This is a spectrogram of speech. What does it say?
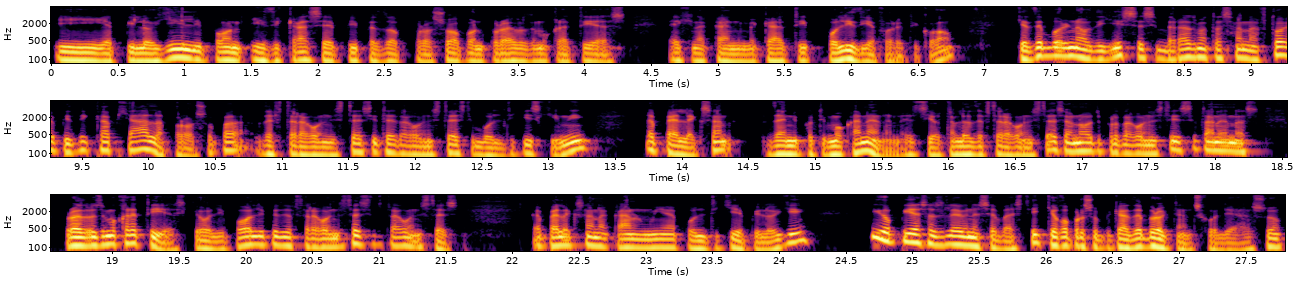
Η επιλογή λοιπόν, ειδικά σε επίπεδο προσώπων Προέδρου Δημοκρατίας, έχει να κάνει με κάτι πολύ διαφορετικό και δεν μπορεί να οδηγήσει σε συμπεράσματα σαν αυτό επειδή κάποια άλλα πρόσωπα, δευτεραγωνιστές ή τεταγωνιστές στην πολιτική σκηνή, επέλεξαν, δεν υποτιμώ κανέναν. Έτσι, όταν λέω δευτεραγωνιστές, εννοώ ότι πρωταγωνιστής ήταν ένας πρόεδρος δημοκρατίας και όλοι οι υπόλοιποι δευτεραγωνιστές ή τεταγωνιστές. Επέλεξαν να κάνουν μια πολιτική επιλογή, η οποία σας λέω είναι σεβαστή και εγώ προσωπικά δεν πρόκειται να τη σχολιάσω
